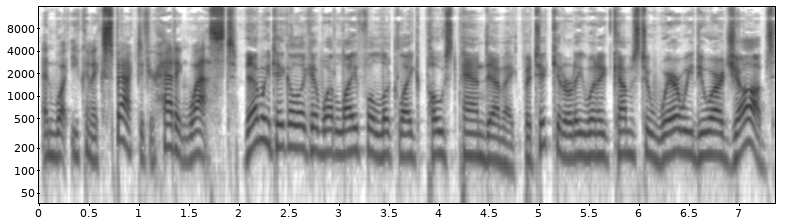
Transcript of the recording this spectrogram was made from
and what you can expect if you're heading west. Then we take a look at what life will look like post pandemic, particularly when it comes to where we do our jobs.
